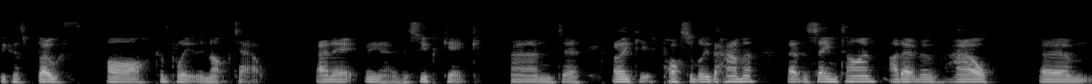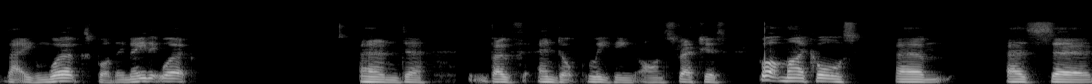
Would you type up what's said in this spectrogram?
because both are completely knocked out. And it, you know, the super kick and uh, I think it's possibly the hammer at the same time. I don't know how um, that even works, but they made it work. And uh, both end up leaving on stretchers. But Michaels um, as uh,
